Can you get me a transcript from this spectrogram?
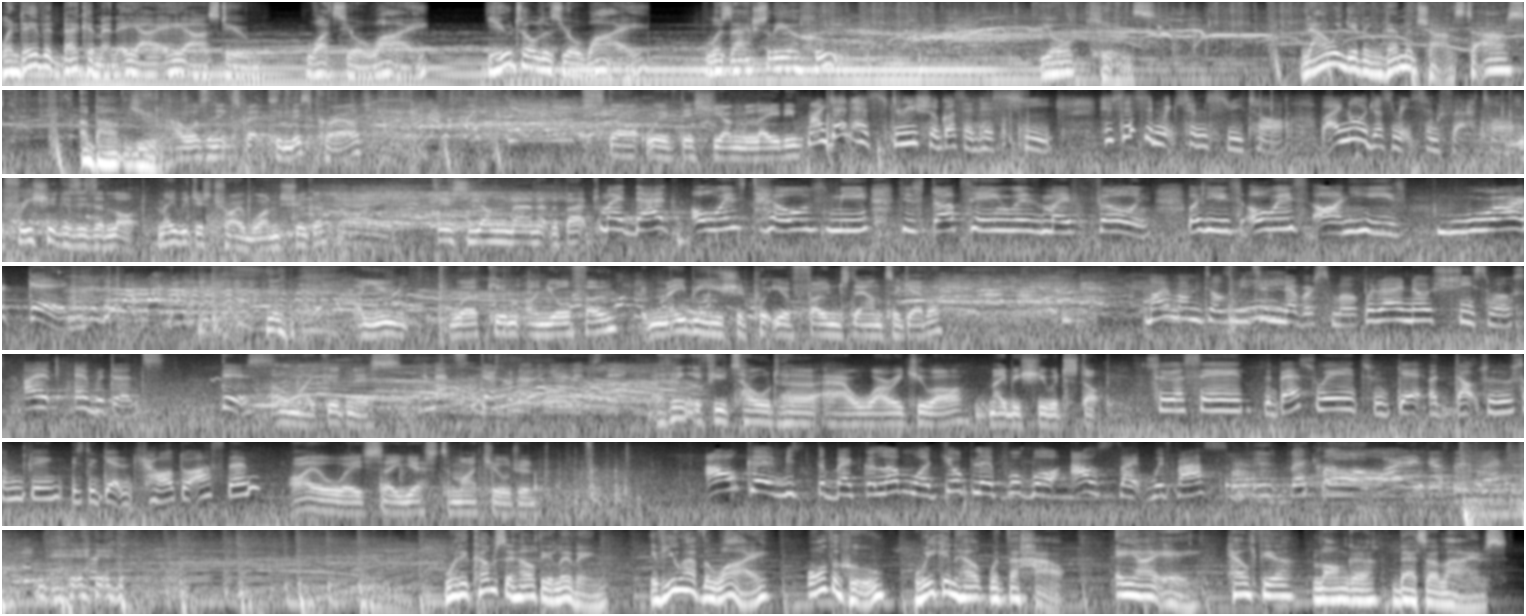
When David Beckham and AIA asked you, What's your why? you told us your why was actually a who. Your kids. Now we're giving them a chance to ask about you. I wasn't expecting this crowd. Start with this young lady. My dad has three sugars in his tea. He says it makes him sweeter, but I know it just makes him fatter. Three sugars is a lot. Maybe just try one sugar. Okay. This young man at the back. My dad always tells me to stop playing with my phone, but he's always on. He's working. Are you working on your phone? Maybe you should put your phones down together. My mom tells me to never smoke, but I know she smokes. I have evidence. This. Oh my goodness. And that's definitely your lipstick. I think if you told her how worried you are, maybe she would stop. So you're saying the best way to get a adult to do something is to get a child to ask them? I always say yes to my children. Okay, Mr. Beckham, would you play football outside with us? It's Beckham. Why did you say Beckham? When it comes to healthy living, if you have the why or the who, we can help with the how. AIA Healthier, Longer, Better Lives.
